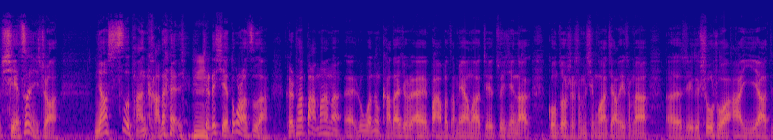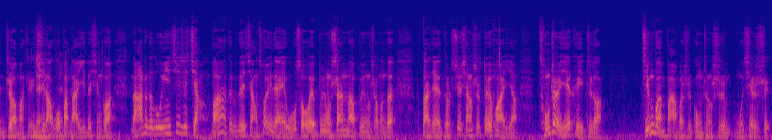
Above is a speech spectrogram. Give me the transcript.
写字你知道，你要四盘卡带，这得写多少字啊？可是他爸妈呢？呃，如果弄卡带，就是哎，爸爸怎么样了？这最近呢，工作是什么情况？家里什么？呃，这个叔叔啊、阿姨啊，你知道吗？这个七大姑八大姨的情况，拿这个录音机去讲吧，对不对？讲错一点也无所谓，不用删呐，不用什么的，大家也都就像是对话一样。从这儿也可以知道，尽管爸爸是工程师，母亲是，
